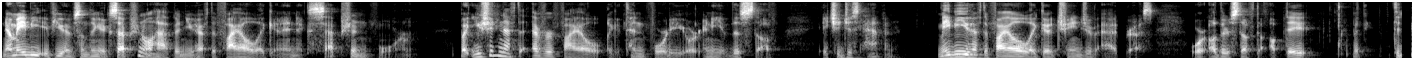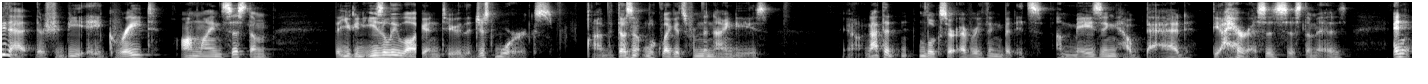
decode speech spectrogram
Now, maybe if you have something exceptional happen, you have to file like an exception form, but you shouldn't have to ever file like a 1040 or any of this stuff. It should just happen. Maybe you have to file like a change of address or other stuff to update, but to do that, there should be a great online system that you can easily log into that just works, uh, that doesn't look like it's from the 90s, you know, not that looks are everything, but it's amazing how bad the IRS's system is. And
